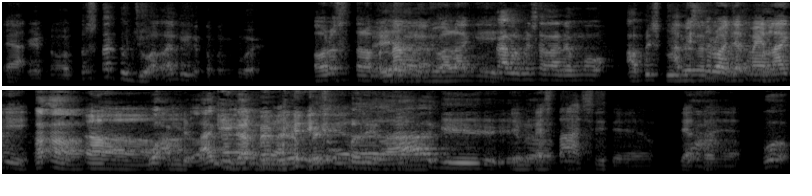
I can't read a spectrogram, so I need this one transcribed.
Ya. gitu terus kan gue jual lagi ke temen gue oh lu setelah menang Iya. lu jual lagi. kalau misalnya ada mau habis gue Habis itu lu ajak main lagi. Heeh. Oh. Gua ambil lagi kan, Ambil besok beli lagi. gitu. Investasi dia jatuhnya. Gua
